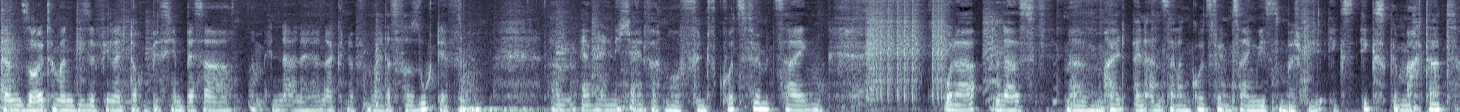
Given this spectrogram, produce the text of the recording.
dann sollte man diese vielleicht doch ein bisschen besser am Ende aneinander knüpfen, weil das versucht der Film. Ähm, er will nicht einfach nur fünf Kurzfilme zeigen oder anders ähm, halt eine Anzahl an Kurzfilmen zeigen, wie es zum Beispiel XX gemacht hat.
